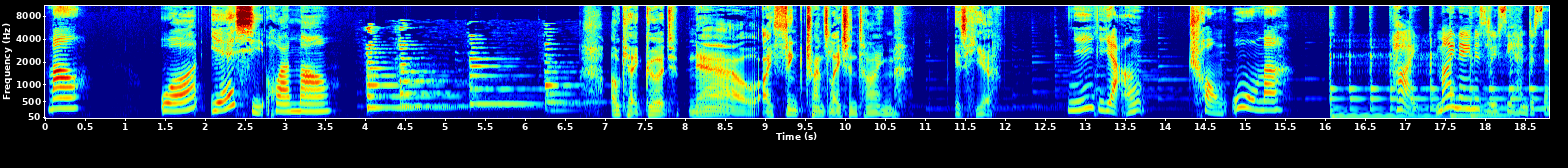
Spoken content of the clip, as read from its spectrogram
猫。我也喜欢猫。Okay, good. Now, I think translation time is here. 你养宠物吗？ Hi, my name is Lucy Henderson,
